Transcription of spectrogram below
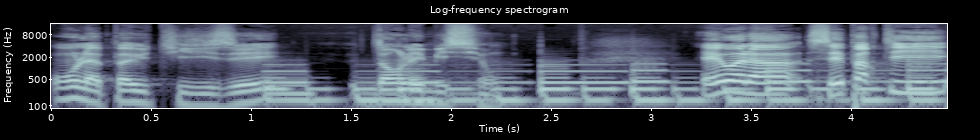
on l'a pas utilisé dans l'émission. Et voilà, c'est parti.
